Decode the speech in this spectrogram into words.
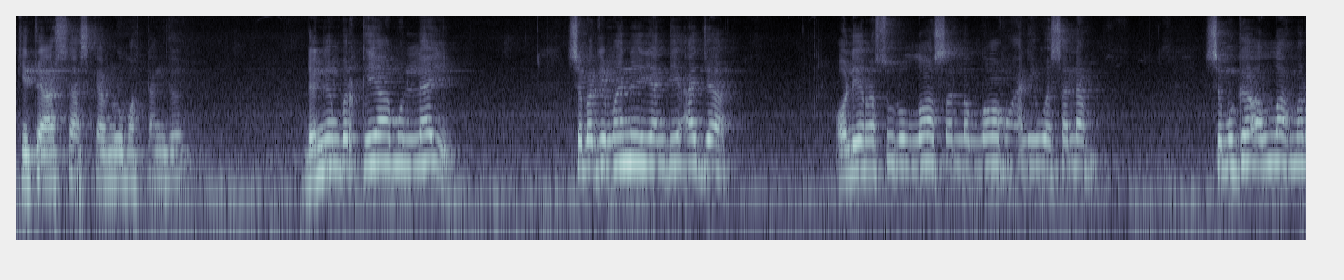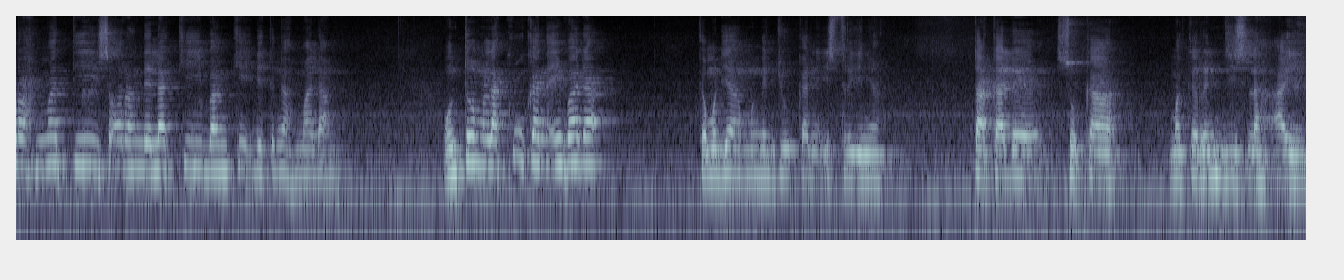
Kita asaskan rumah tangga dengan berqiyamul lail sebagaimana yang diajar oleh Rasulullah sallallahu alaihi wasallam semoga Allah merahmati seorang lelaki bangkit di tengah malam untuk melakukan ibadat kemudian mengejutkan isterinya. Tak kala sukar maka renjislah air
